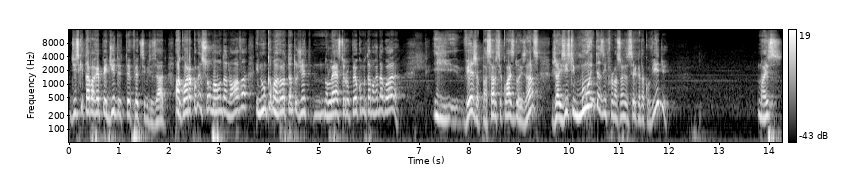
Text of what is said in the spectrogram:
disse que estava arrependido de ter flexibilizado. Agora começou uma onda nova e nunca morreu tanto gente no leste europeu como está morrendo agora. E veja, passaram-se quase dois anos, já existem muitas informações acerca da Covid, mas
